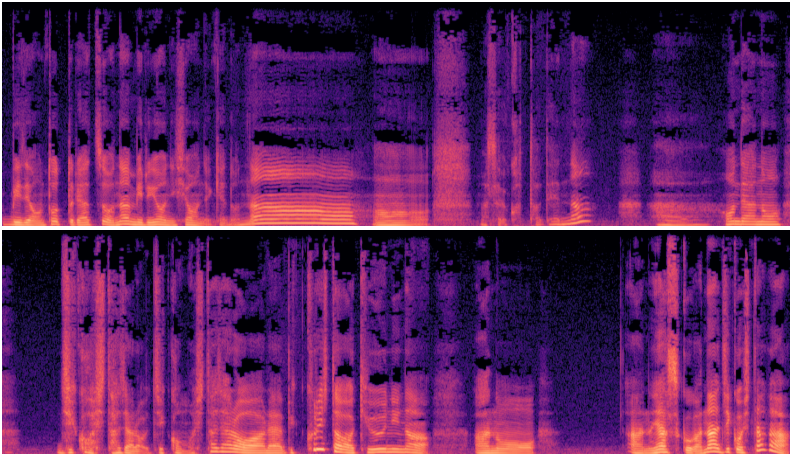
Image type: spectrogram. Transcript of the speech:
ビデオを撮っとるやつをな、見るようにしようんだけどな。うん。まあそういうことでな。うん、ほんであの、事故したじゃろ。事故もしたじゃろ、あれ。びっくりしたわ、急にな。あの、あの、安子がな、事故したが、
